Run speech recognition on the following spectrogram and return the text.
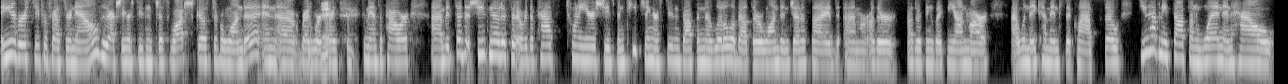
a, university professor now, who actually her students just watched Ghosts of Rwanda and uh, read work okay. by Samantha Power. Um, it said that she's noticed that over the past 20 years she's been teaching, her students often know little about the Rwandan genocide um, or other, other things like Myanmar uh, when they come into the class. So do you have any thoughts on when and how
